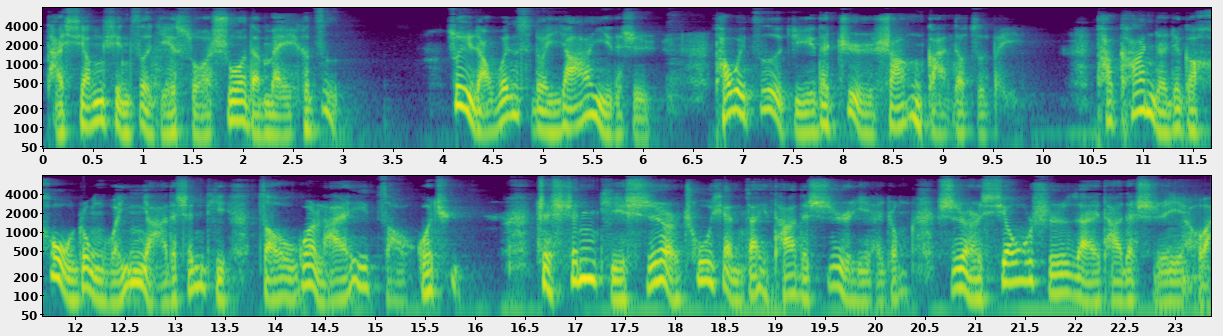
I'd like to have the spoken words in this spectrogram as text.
他相信自己所说的每个字。最让温斯顿压抑的是，他为自己的智商感到自卑。他看着这个厚重文雅的身体走过来走过去。这身体时而出现在他的视野中，时而消失在他的视野外。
